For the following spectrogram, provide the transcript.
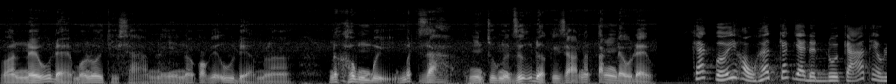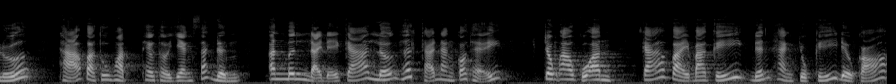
Và nếu để mà nuôi thủy sản thì nó có cái ưu điểm là nó không bị mất giá. Nhìn chung là giữ được cái giá nó tăng đều đều. Khác với hầu hết các gia đình nuôi cá theo lứa, thả và thu hoạch theo thời gian xác định, anh Minh lại để cá lớn hết khả năng có thể. Trong ao của anh, cá vài ba ký đến hàng chục ký đều có.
